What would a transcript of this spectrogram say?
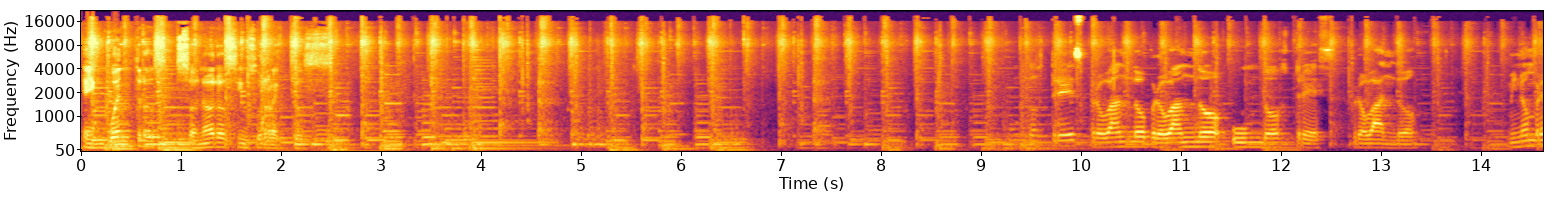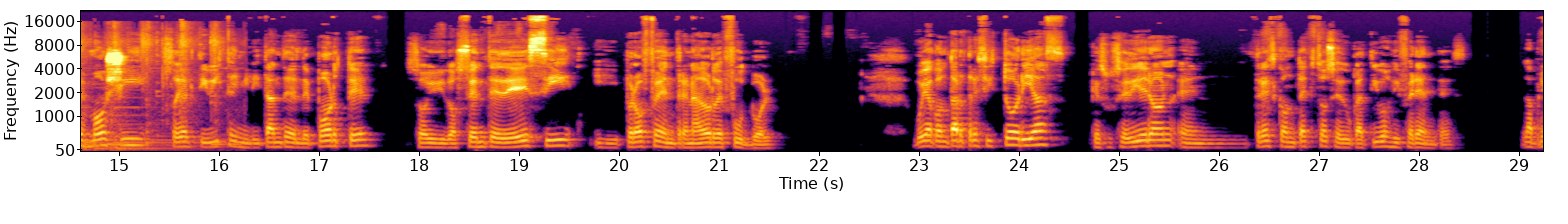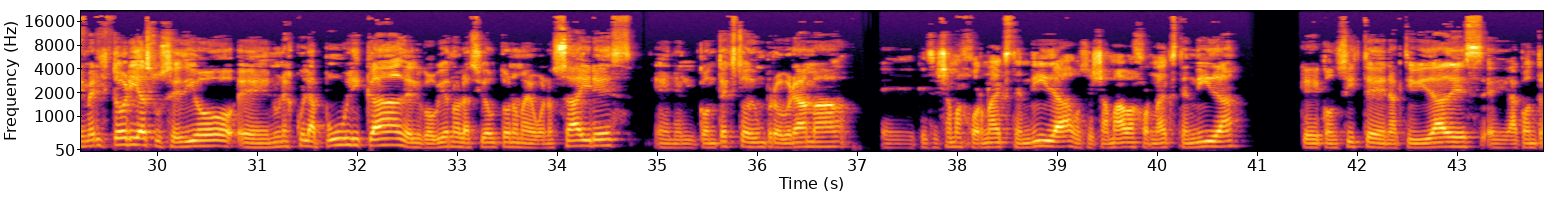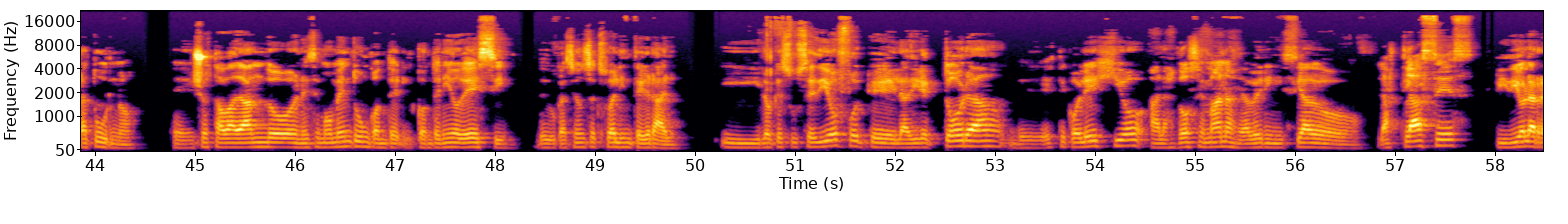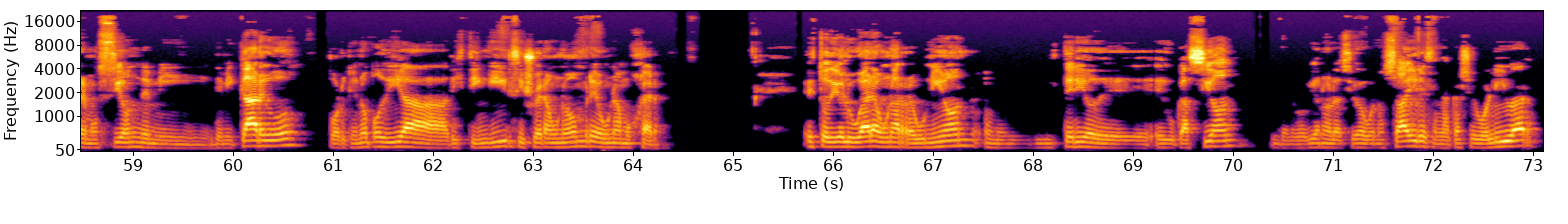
Encuentros sonoros insurrectos. Un, dos, tres, probando, probando, un, dos, tres, probando. Mi nombre es Moshi, soy activista y militante del deporte, soy docente de ESI y profe entrenador de fútbol. Voy a contar tres historias que sucedieron en tres contextos educativos diferentes. La primera historia sucedió en una escuela pública del gobierno de la Ciudad Autónoma de Buenos Aires, en el contexto de un programa eh, que se llama Jornada Extendida, o se llamaba Jornada Extendida, que consiste en actividades eh, a contraturno. Eh, yo estaba dando en ese momento un contenido de ESI, de Educación Sexual Integral. Y lo que sucedió fue que la directora de este colegio, a las dos semanas de haber iniciado las clases, pidió la remoción de mi, de mi cargo porque no podía distinguir si yo era un hombre o una mujer. Esto dio lugar a una reunión en el Ministerio de Educación del Gobierno de la Ciudad de Buenos Aires, en la calle Bolívar,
